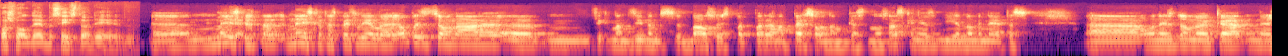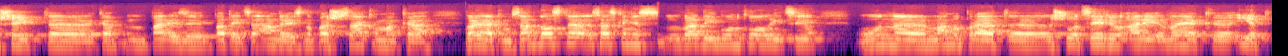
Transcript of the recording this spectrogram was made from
pašvaldības īstenībā? Neizskatās, neizskatās pēc liela opozicionāra, cik man zināms, balsojas pat par personām, kas no saskaņas bija nominētas. Un es domāju, ka šeit, kā pareizi pateica Andrejs no paša sākuma, ka vairākums atbalsta saskaņas vadību un koalīciju. Un, manuprāt, šo ceļu arī vajag iet.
